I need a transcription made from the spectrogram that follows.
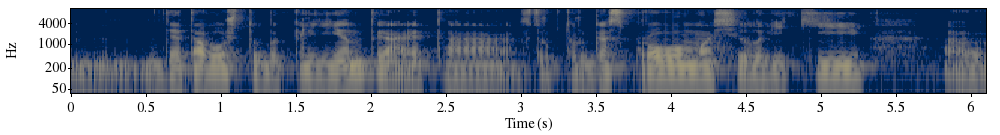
для того, чтобы клиенты, а это структура «Газпрома», силовики, а,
